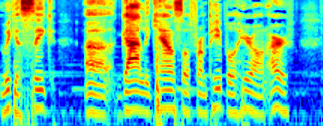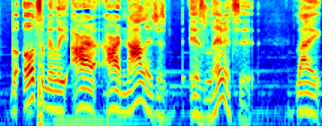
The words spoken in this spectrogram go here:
we can seek uh, godly counsel from people here on earth, but ultimately our our knowledge is is limited. Like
